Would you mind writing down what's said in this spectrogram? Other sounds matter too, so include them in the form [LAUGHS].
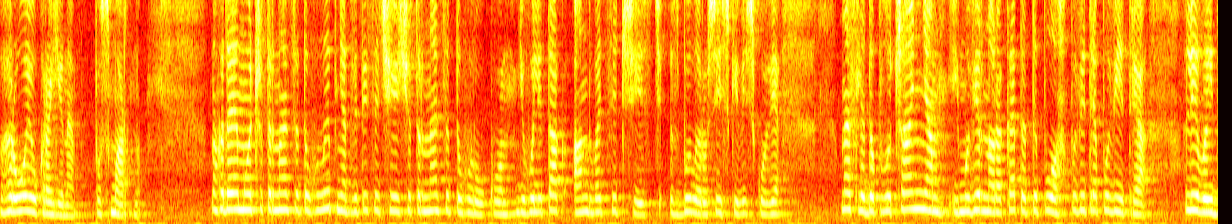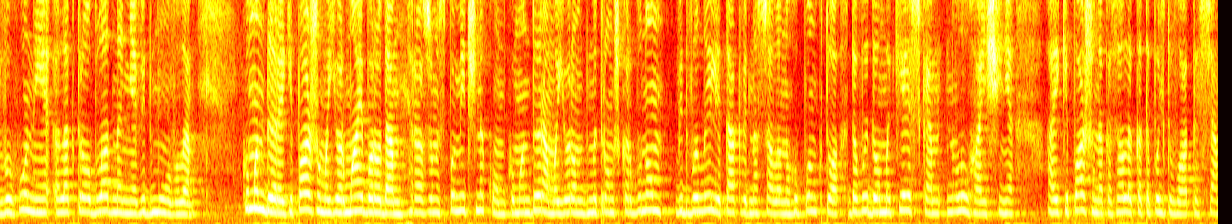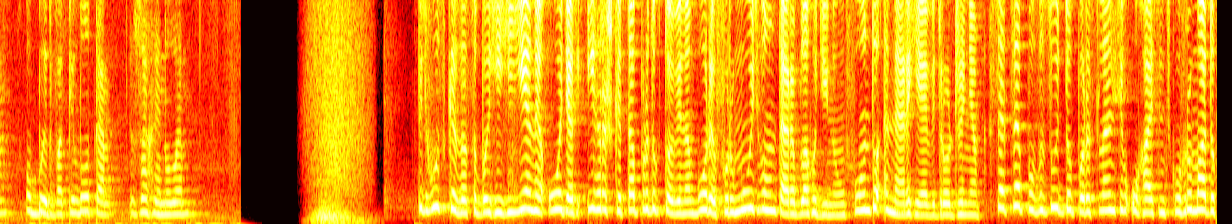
Герой України посмертно. Нагадаємо, 14 липня 2014 року його літак Ан-26 збили російські військові. Наслідок влучання, ймовірно, ракети типу повітря-повітря, лівий двигун і електрообладнання відмовили. Командир екіпажу майор Майборода разом з помічником командира майором Дмитром Шкарбуном відвели літак від населеного пункту Давидо-Микельське на Луганщині, а екіпажу наказали катапультуватися. Обидва пілоти загинули. Підгузки, засоби гігієни, одяг, іграшки та продуктові набори формують волонтери благодійного фонду Енергія відродження. Все це повезуть до переселенців у Гайсінську громаду.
